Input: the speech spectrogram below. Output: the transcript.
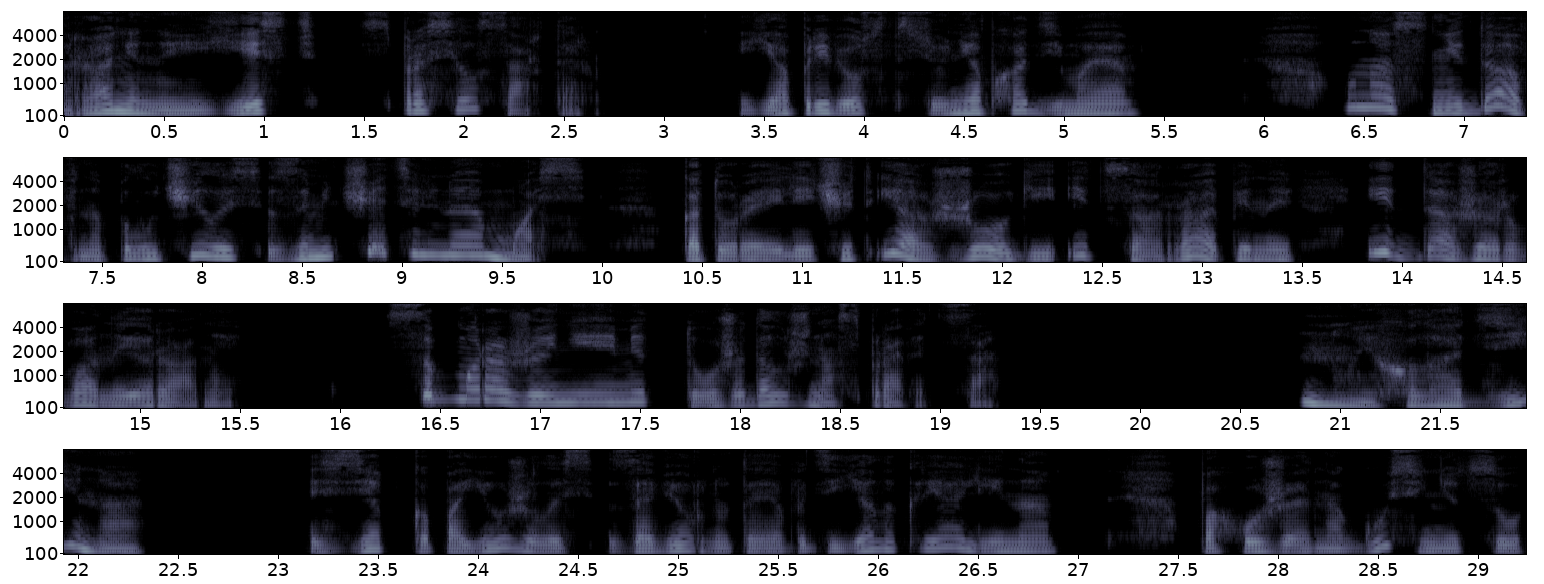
Раненые есть? спросил Сартер. Я привез все необходимое. У нас недавно получилась замечательная мазь, которая лечит и ожоги, и царапины, и даже рваные раны. С обморожениями тоже должна справиться. Ну и холодина. Зябко поежилась завернутая в одеяло Криолина, похожая на гусеницу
